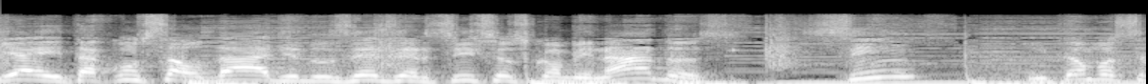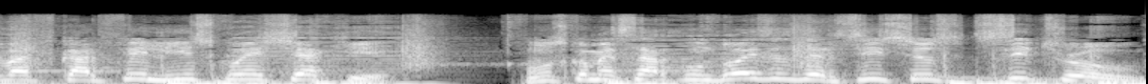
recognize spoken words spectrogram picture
E aí, tá com saudade dos exercícios combinados? Sim? Então você vai ficar feliz com este aqui. Vamos começar com dois exercícios see-through.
